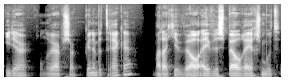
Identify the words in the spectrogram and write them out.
ieder onderwerp zou kunnen betrekken. Maar dat je wel even de spelregels moet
